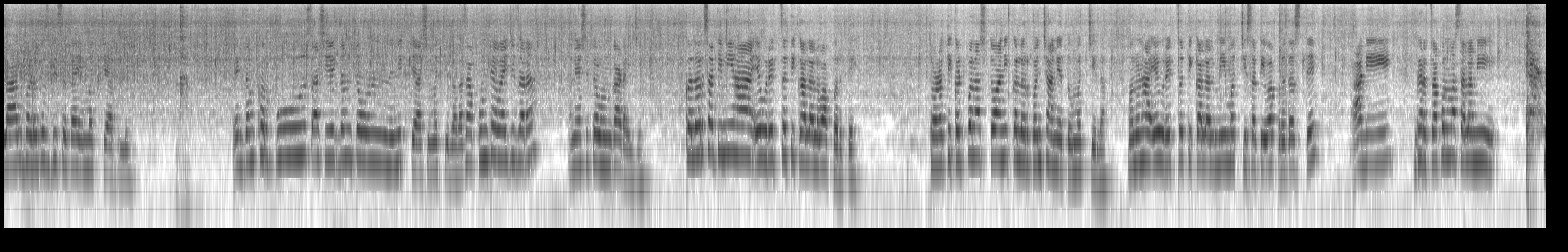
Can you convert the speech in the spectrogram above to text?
लाल भडकच दिसत आहे मच्छी आपली. एकदम खरपूस अशी एकदम तळून निघते अशी मच्छी बघा. झाकून ठेवायची जरा आणि अशी तळून काढायची. कलरसाठी मी हा एव्हरेजचा टिकालाल वापरते. थोडा तिखट पण असतो आणि कलर पण छान येतो मच्छीला. म्हणून हा एव्हरेजचा टिका लाल मी मच्छीसाठी वापरत असते. आणि घरचा पण मसाला मी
